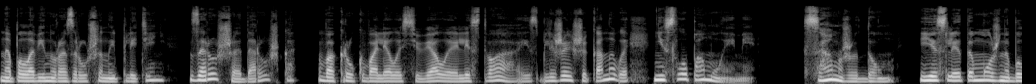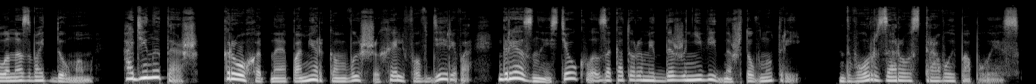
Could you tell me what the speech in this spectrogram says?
Наполовину разрушенный плетень, заросшая дорожка, вокруг валялась вялая листва, а из ближайшей канавы несло помоями. Сам же дом, если это можно было назвать домом, один этаж, Крохотное по меркам высших эльфов дерево, грязные стекла, за которыми даже не видно, что внутри. Двор зарос травой по пояс.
